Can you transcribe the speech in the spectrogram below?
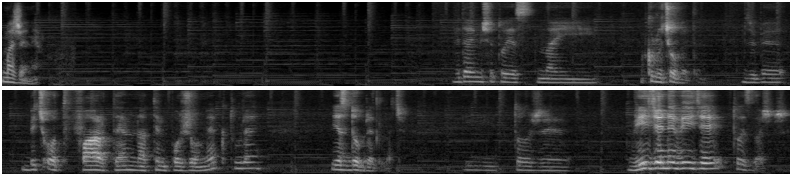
marzeniem. Wydaje mi się, to jest najkluczowe, żeby być otwartym na tym poziomie, który jest dobre dla Ciebie. I to, że wyjdzie, nie wyjdzie, to dalsza rzecz.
